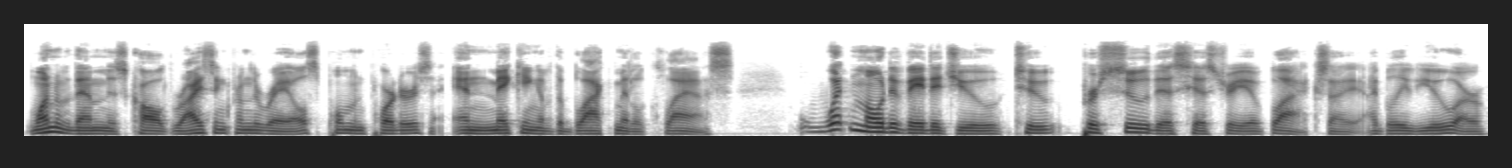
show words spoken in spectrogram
One of them is called Rising from the Rails Pullman Porters and Making of the Black Middle Class. What motivated you to pursue this history of blacks? I, I, believe you are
